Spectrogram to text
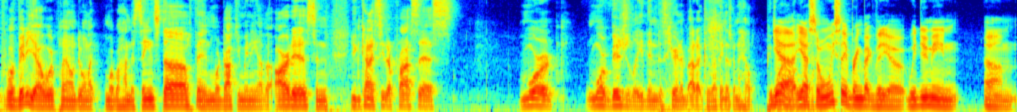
that, for video, we're planning on doing like more behind the scenes stuff and more documenting other artists, and you can kind of see the process more more visually than just hearing about it because I think that's going to help people. Yeah, yeah. more. So when we say bring back video, we do mean um,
